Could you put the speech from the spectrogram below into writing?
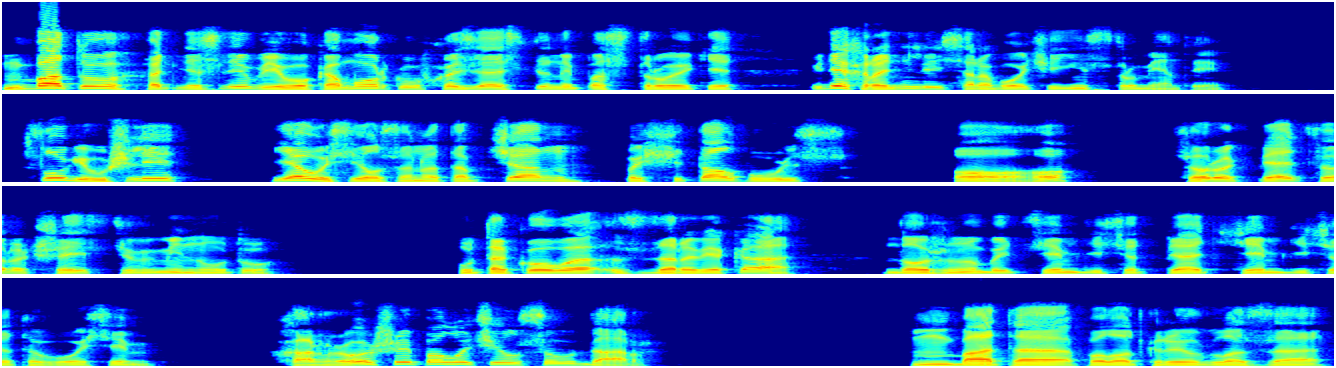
Мбату отнесли в его коморку в хозяйственной постройке, где хранились рабочие инструменты. Слуги ушли, я уселся на топчан, посчитал пульс. Ого, сорок пять-сорок шесть в минуту. У такого здоровяка должно быть семьдесят пять-семьдесят восемь. Хороший получился удар. Мбата полуоткрыл глаза,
